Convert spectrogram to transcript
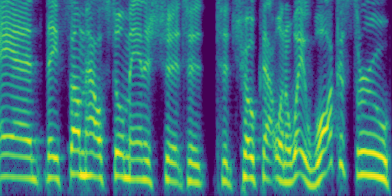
and they somehow still managed to to to choke that one away. Walk us through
